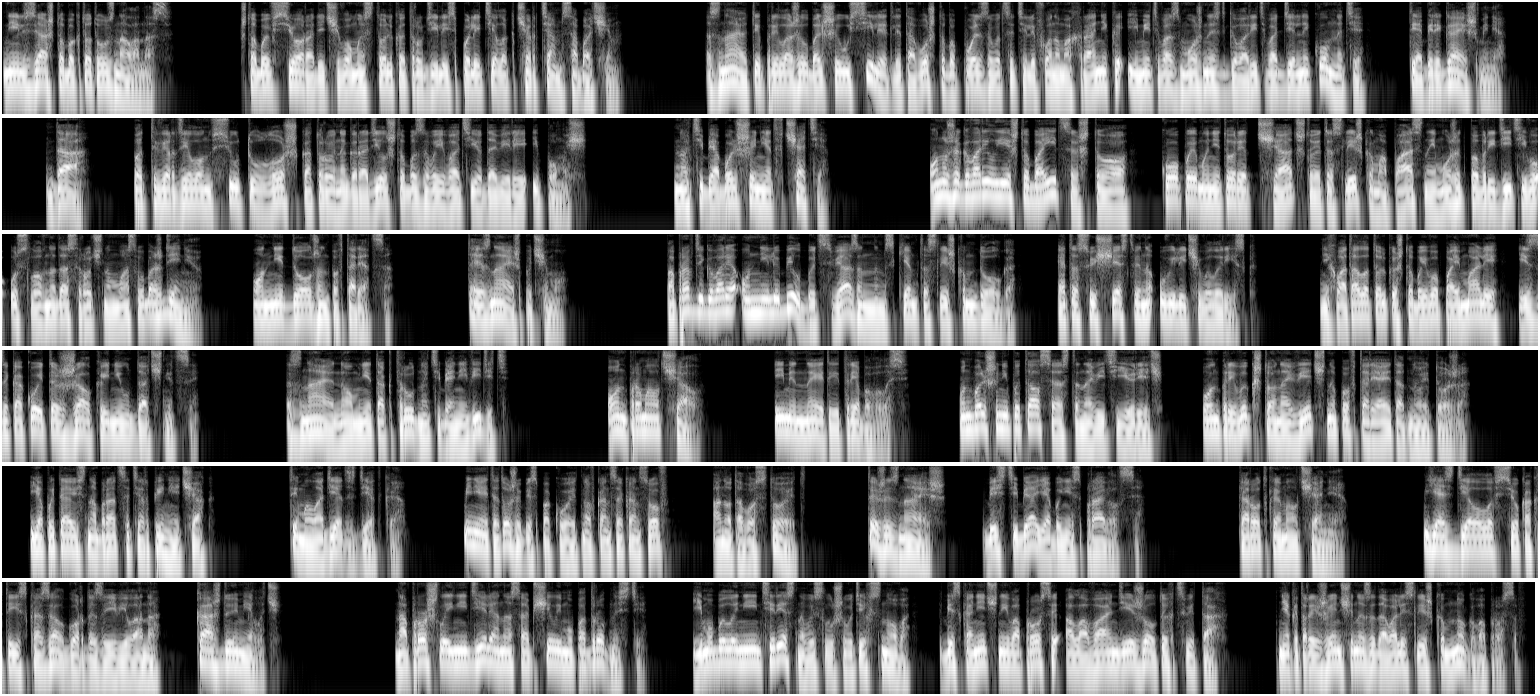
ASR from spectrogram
Нельзя, чтобы кто-то узнал о нас. Чтобы все, ради чего мы столько трудились, полетело к чертям собачьим. Знаю, ты приложил большие усилия для того, чтобы пользоваться телефоном охранника и иметь возможность говорить в отдельной комнате. Ты оберегаешь меня. Да, подтвердил он всю ту ложь, которую нагородил, чтобы завоевать ее доверие и помощь. Но тебя больше нет в чате. Он уже говорил ей, что боится, что Копы мониторят чат, что это слишком опасно и может повредить его условно-досрочному освобождению. Он не должен повторяться. Ты знаешь почему. По правде говоря, он не любил быть связанным с кем-то слишком долго. Это существенно увеличивало риск. Не хватало только, чтобы его поймали из-за какой-то жалкой неудачницы. Знаю, но мне так трудно тебя не видеть». Он промолчал. Именно это и требовалось. Он больше не пытался остановить ее речь. Он привык, что она вечно повторяет одно и то же. «Я пытаюсь набраться терпения, Чак. Ты молодец, детка. Меня это тоже беспокоит, но в конце концов оно того стоит. Ты же знаешь, без тебя я бы не справился». Короткое молчание. «Я сделала все, как ты и сказал», — гордо заявила она. «Каждую мелочь». На прошлой неделе она сообщила ему подробности. Ему было неинтересно выслушивать их снова. Бесконечные вопросы о лаванде и желтых цветах. Некоторые женщины задавали слишком много вопросов.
